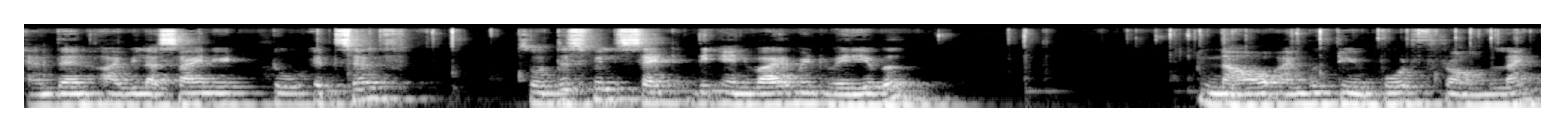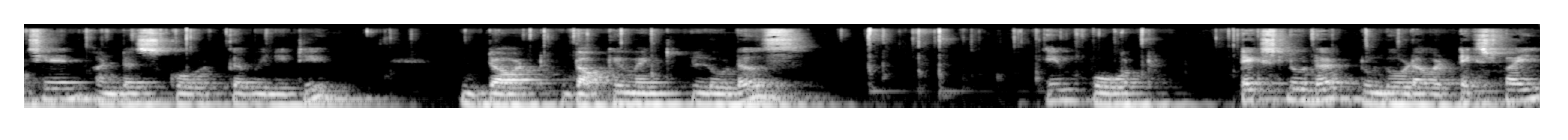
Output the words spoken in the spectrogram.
and then I will assign it to itself. So this will set the environment variable. Now I'm going to import from langchain underscore community dot document loaders import text loader to load our text file.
